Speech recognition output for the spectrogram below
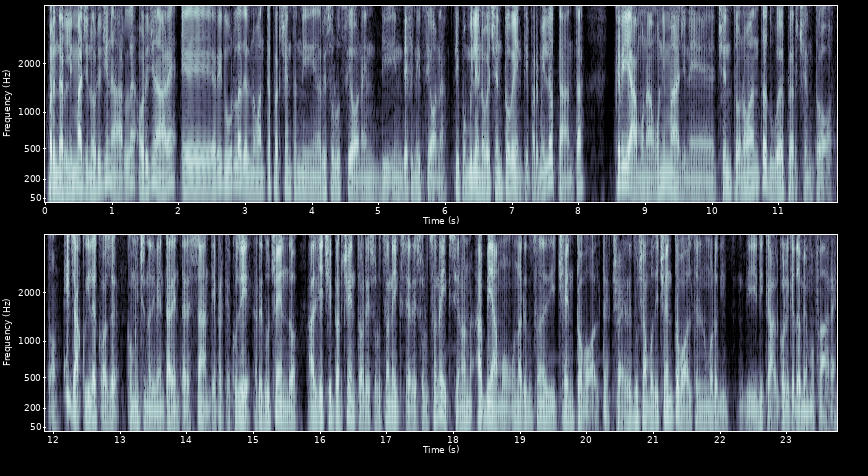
Prendere l'immagine originale, originale e ridurla del 90% in risoluzione, in, in definizione, tipo 1920x1080 creiamo una, un'immagine 192 x 108 e già qui le cose cominciano a diventare interessanti perché così riducendo al 10% risoluzione X e risoluzione Y abbiamo una riduzione di 100 volte, cioè riduciamo di 100 volte il numero di, di, di calcoli che dobbiamo fare.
